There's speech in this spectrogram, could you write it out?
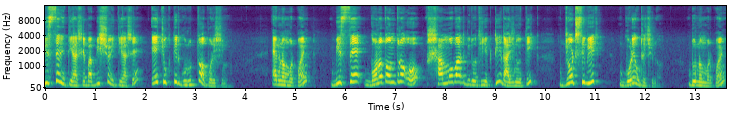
বিশ্বের ইতিহাসে বা বিশ্ব ইতিহাসে এই চুক্তির গুরুত্ব অপরিসীম। এক নম্বর পয়েন্ট, বিশ্বে গণতন্ত্র ও সাম্যবাদ বিরোধী একটি রাজনৈতিক জোট শিবির গড়ে উঠেছিল। দু নম্বর পয়েন্ট,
